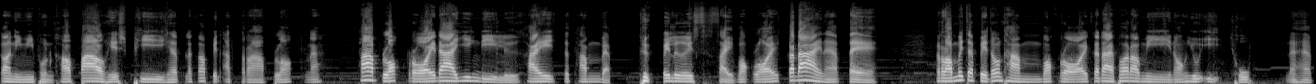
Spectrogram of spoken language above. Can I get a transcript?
ก็นี่มีผลเข้าเป้า HP ครับ แล้วก็เป็นอัตราบล็อกนะ ถ้าบล็อกร้อยได้ยิ่งดี หรือใครจะทำแบบถึกไปเลยใส่บล็อกร้อยก็ได้นะครับ แต่เราไม่จำเป็นต้องทำบล็อกร้อยก็ได้เพราะเรามีน้องยูอิชุบนะครับ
